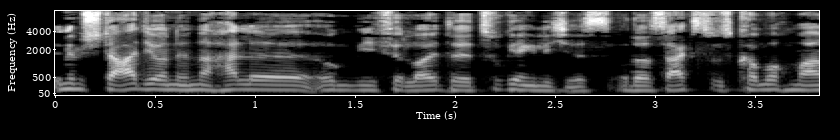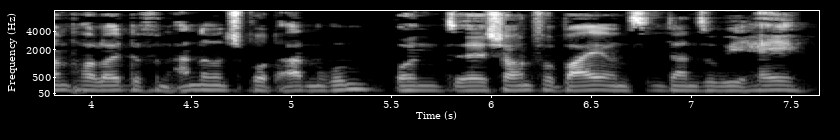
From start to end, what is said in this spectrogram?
in einem Stadion, in einer Halle irgendwie für Leute zugänglich ist. Oder sagst du, es kommen auch mal ein paar Leute von anderen Sportarten rum und äh, schauen vorbei und sind dann so wie, hey,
